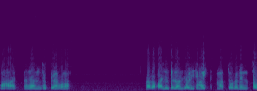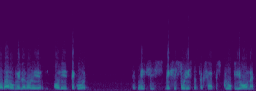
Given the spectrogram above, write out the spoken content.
maha, et no see on niisugune nagu noh, väga paljudel on, oli see mõistetamatu, aga nüüd nad saavad aru, millega oli, oli tegu, et et miks siis, miks siis tulistatakse näiteks klubihoonet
